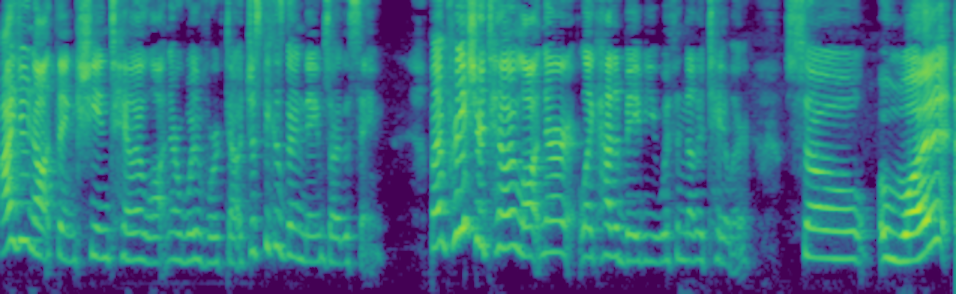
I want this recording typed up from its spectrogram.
I do not think she and Taylor Lautner would have worked out just because their names are the same. But I'm pretty sure Taylor Lautner like had a baby with another Taylor. So What?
